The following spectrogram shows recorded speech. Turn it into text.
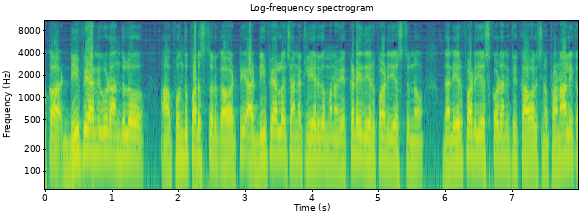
ఒక డిపిఆర్ని కూడా అందులో పొందుపరుస్తారు కాబట్టి ఆ డిపిఆర్లో చాలా క్లియర్గా మనం ఎక్కడైతే ఏర్పాటు చేస్తున్నాం దాన్ని ఏర్పాటు చేసుకోవడానికి కావాల్సిన ప్రణాళిక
